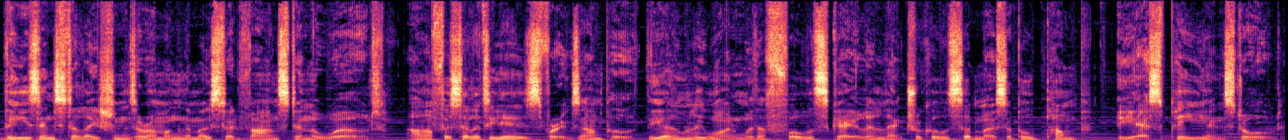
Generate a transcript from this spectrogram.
These installations are among the most advanced in the world. Our facility is, for example, the only one with a full-scale electrical submersible pump, ESP, installed.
